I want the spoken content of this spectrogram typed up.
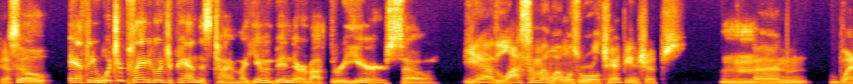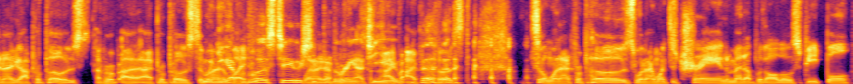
Yep. So, Anthony, what's your plan to go to Japan this time? Like, you haven't been there about three years. So, yeah, the last time I went was World Championships. Mm-hmm. And when I got proposed. I, pro- I, proposed to when my wife. When you got proposed to, she put the ring out to you. I, I proposed. so when I proposed, when I went to train, met up with all those people.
